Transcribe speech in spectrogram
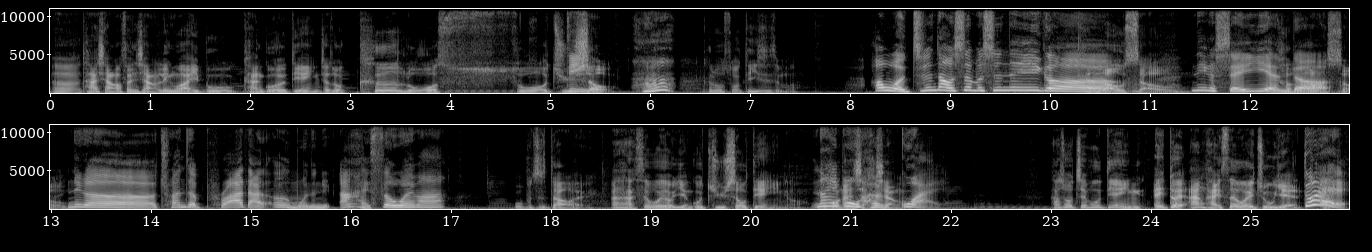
呃，他想要分享另外一部看过的电影，叫做《科罗索巨兽》啊。科罗索蒂是什么？哦，我知道，是不是那个那个谁演的那个穿着 Prada 恶魔的女安海瑟薇吗？我不知道哎、欸，安海瑟薇有演过巨兽电影哦、喔，那一部很怪。他说这部电影，哎、欸，对，安海瑟薇主演。对，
